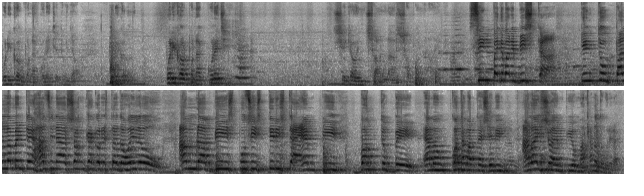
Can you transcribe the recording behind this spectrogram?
পরিকল্পনা করেছে, তুমি যাও, পরিকল্পনা করেছে, সেটাও ইনশাল্লাহ সফল হয়। সিট পাইতে পারে বিশটা, কিন্তু পার্লামেন্টে হাসিনা সংখ্যাগরিষ্ঠতা হইলেও আমরা বিশ পঁচিশ তিরিশটা এমপির বক্তব্যে এবং কথাবার্তায় সেদিন আড়াইশো এমপিও মাথা নত করে রাখত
